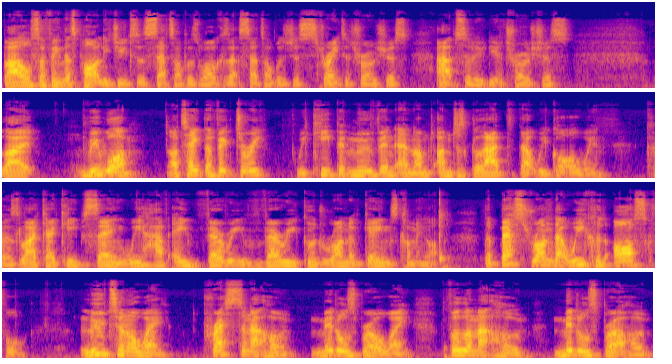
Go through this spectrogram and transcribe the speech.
But I also think that's partly due to the setup as well, because that setup was just straight atrocious. Absolutely atrocious. Like, we won. I'll take the victory. We keep it moving, and I'm, I'm just glad that we got a win. Because, like I keep saying, we have a very, very good run of games coming up. The best run that we could ask for. Luton away, Preston at home, Middlesbrough away, Fulham at home, Middlesbrough at home.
